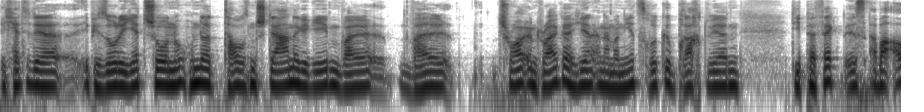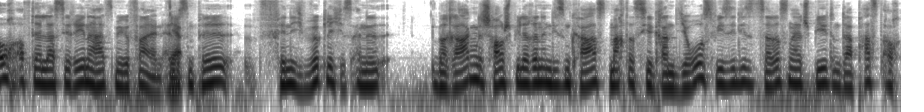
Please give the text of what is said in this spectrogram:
ich hätte der Episode jetzt schon 100.000 Sterne gegeben, weil, weil Troy und Riker hier in einer Manier zurückgebracht werden, die perfekt ist. Aber auch auf der La Sirena hat es mir gefallen. Ja. Alison Pill, finde ich wirklich, ist eine überragende Schauspielerin in diesem Cast, macht das hier grandios, wie sie diese Zerrissenheit spielt. Und da passt auch,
